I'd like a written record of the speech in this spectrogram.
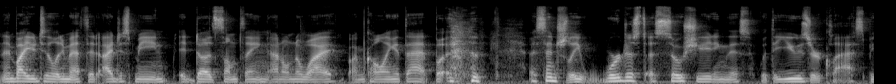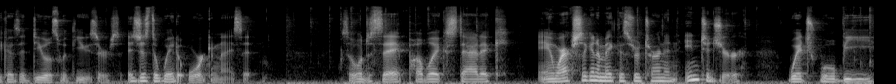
And by utility method, I just mean it does something. I don't know why I'm calling it that, but essentially, we're just associating this with the user class because it deals with users. It's just a way to organize it. So we'll just say public static and we're actually going to make this return an integer, which will be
